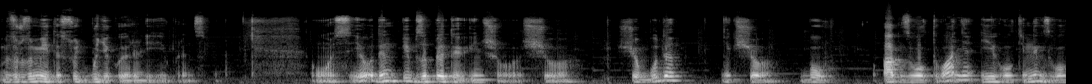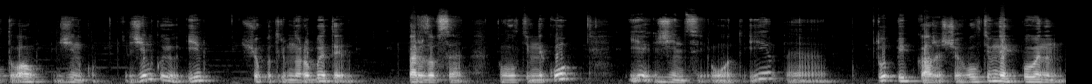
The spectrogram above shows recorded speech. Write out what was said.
ви зрозумієте суть будь-якої релігії, в принципі. Ось. І один піп запитує іншого, що, що буде, якщо був акт зґвалтування, і гвалтівник зґвалтував жінку з жінкою, і що потрібно робити, перш за все, гвалтівнику і жінці. От. І е, тут піп каже, що гвалтівник повинен,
